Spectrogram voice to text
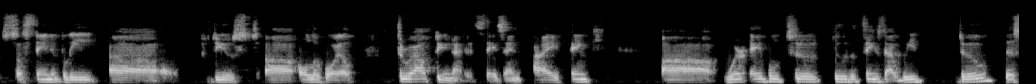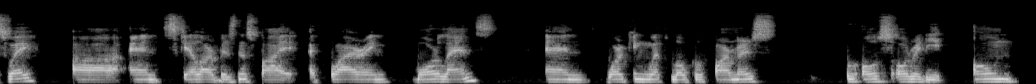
sustainably uh, produced uh, olive oil throughout the United States. And I think uh, we're able to do the things that we do this way and scale our business by acquiring more lands and working with local farmers who also already own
